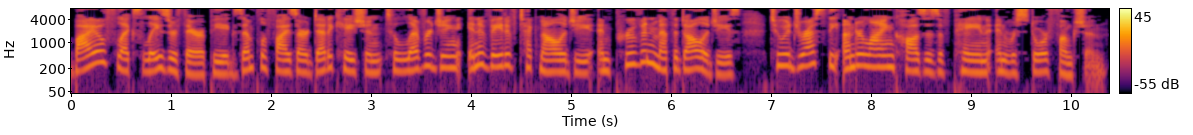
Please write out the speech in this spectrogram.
Bioflex laser therapy exemplifies our dedication to leveraging innovative technology and proven methodologies to address the underlying causes of pain and restore function.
